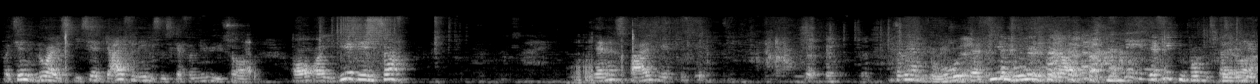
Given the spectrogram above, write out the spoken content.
For eksempel nu har jeg skitseret, at jeg-fornemmelsen skal fornyes, og, og, og i virkeligheden så... Janne spejl hjem. Så vil han på hovedet. Der er fire muligheder. Jeg fik den på den tredje.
